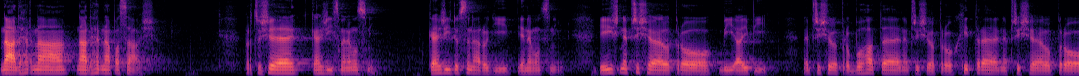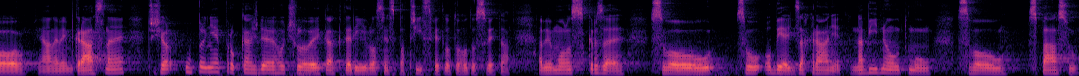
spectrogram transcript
Nádherná, nádherná pasáž, protože každý jsme nemocní. Každý, kdo se narodí, je nemocný. Ježíš nepřišel pro VIP, nepřišel pro bohaté, nepřišel pro chytré, nepřišel pro, já nevím, krásné, přišel úplně pro každého člověka, který vlastně spatří světlo tohoto světa, aby mohl skrze svou, svou oběť zachránit, nabídnout mu svou spásu.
